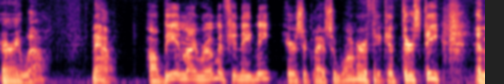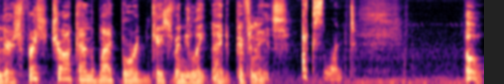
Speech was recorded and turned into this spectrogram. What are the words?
Very well. Now, I'll be in my room if you need me. Here's a glass of water if you get thirsty. And there's fresh chalk on the blackboard in case of any late night epiphanies. Excellent. Oh,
